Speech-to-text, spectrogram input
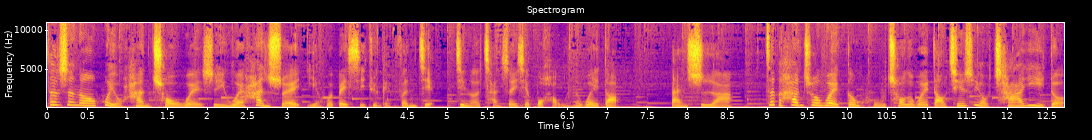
但是呢，会有汗臭味，是因为汗水也会被细菌给分解，进而产生一些不好闻的味道。但是啊，这个汗臭味跟狐臭的味道其实是有差异的。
